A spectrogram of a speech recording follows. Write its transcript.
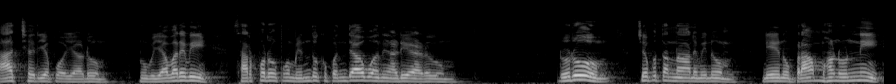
ఆశ్చర్యపోయాడు. నువ్వు ఎవరివి? సర్పరూపం ఎందుకు పొందావు? అని అడిగాడు. రురు చెబుతున్నాను విను. నేను బ్రాహ్మణుణ్ణి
